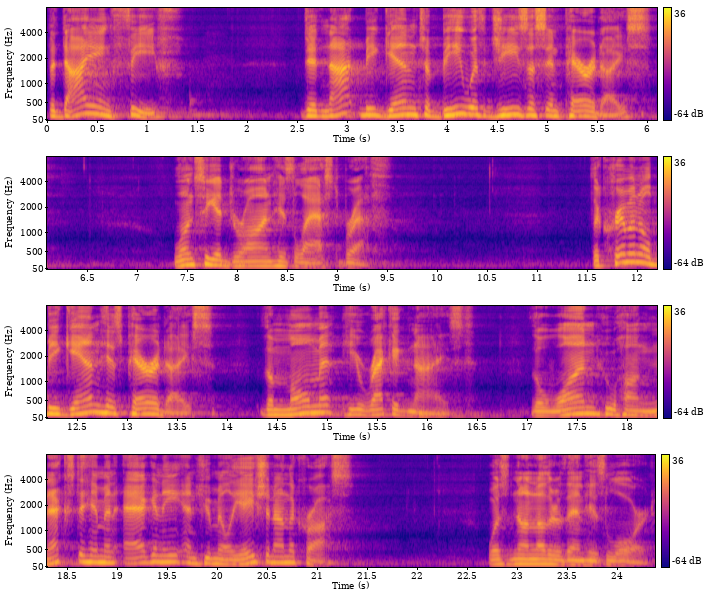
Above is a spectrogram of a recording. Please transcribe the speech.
the dying thief did not begin to be with Jesus in paradise once he had drawn his last breath. The criminal began his paradise the moment he recognized the one who hung next to him in agony and humiliation on the cross was none other than his Lord,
